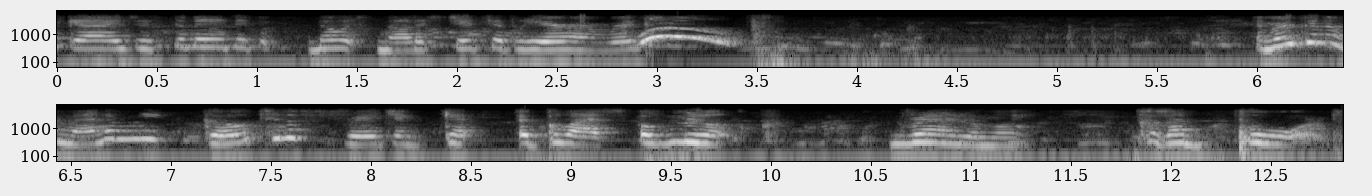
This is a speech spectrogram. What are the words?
Hey guys, it's the baby. No, it's not. It's Jacob here, and we're and we're gonna randomly go to the fridge and get a glass of milk randomly, cause I'm bored.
